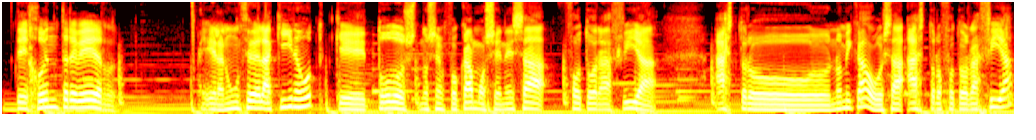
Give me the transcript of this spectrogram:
dejó entrever el anuncio de la keynote, que todos nos enfocamos en esa fotografía astronómica o esa astrofotografía,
